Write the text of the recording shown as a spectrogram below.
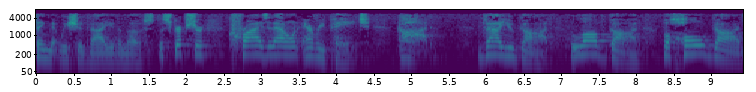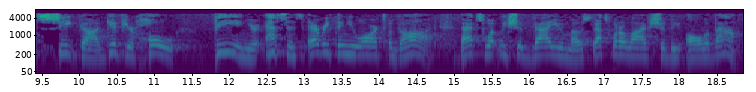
thing that we should value the most. The scripture cries it out on every page God. Value God. Love God. Behold God. Seek God. Give your whole being, your essence, everything you are to God. That's what we should value most. That's what our lives should be all about.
